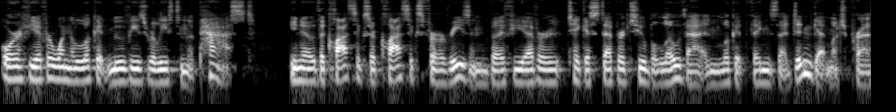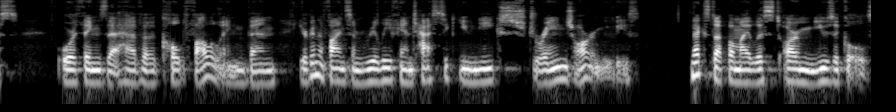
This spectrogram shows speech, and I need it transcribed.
Or if you ever want to look at movies released in the past, you know, the classics are classics for a reason, but if you ever take a step or two below that and look at things that didn't get much press, or things that have a cult following, then you're going to find some really fantastic, unique, strange horror movies. Next up on my list are musicals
